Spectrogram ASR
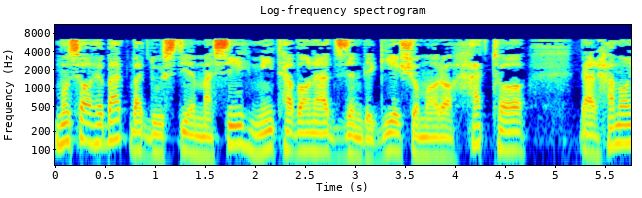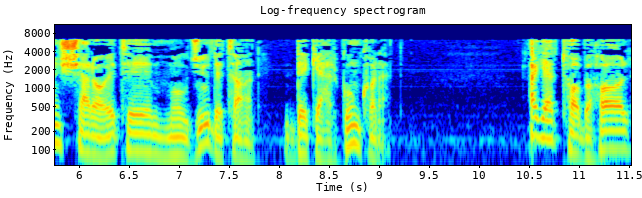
مصاحبت و دوستی مسیح می تواند زندگی شما را حتی در همان شرایط موجودتان دگرگون کند. اگر تا به حال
